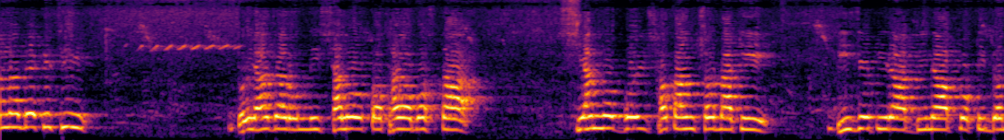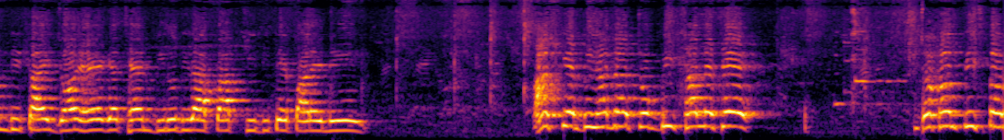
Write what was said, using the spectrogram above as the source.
আমরা দেখেছি। দুই হাজার উনিশ সালেও তথায় অবস্থা ছিয়ানব্বই শতাংশ নাকি বিজেপিরা বিনা প্রতিদ্বন্দ্বিতায় জয় হয়ে গেছেন, বিরোধীরা প্রার্থী দিতে পারেনি। আজকে দুই হাজার চব্বিশ সাল এসে যখন ত্রিস্তর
